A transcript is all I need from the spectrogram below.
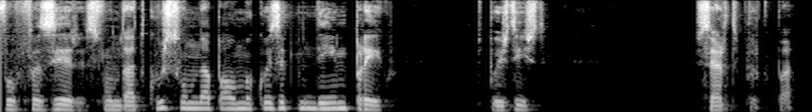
vou fazer, se vou mudar de curso, vou mudar para alguma coisa que me dê emprego depois disto. Certo? Porque, pá,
